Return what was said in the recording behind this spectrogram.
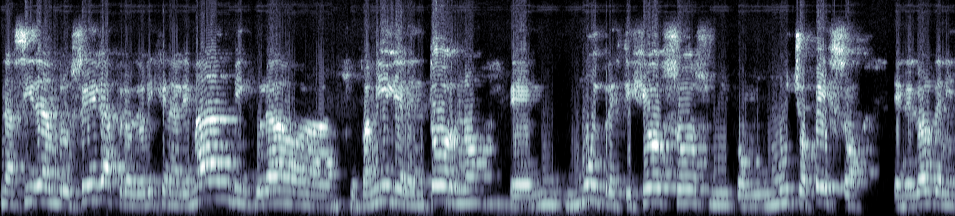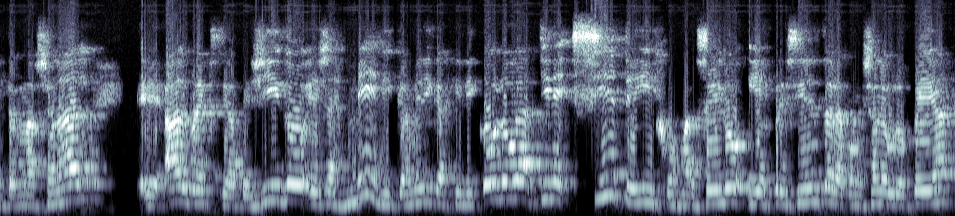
nacida en Bruselas, pero de origen alemán, vinculada a su familia, el entorno, eh, muy prestigiosos, con mucho peso en el orden internacional eh, Albrecht de apellido, ella es médica, médica ginecóloga, tiene siete hijos, Marcelo, y es presidenta de la Comisión Europea.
